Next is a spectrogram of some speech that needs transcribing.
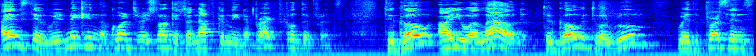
I understand. We're making according to Rish Lakish a nafkamina, practical difference. To go, are you allowed to go into a room where the person's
